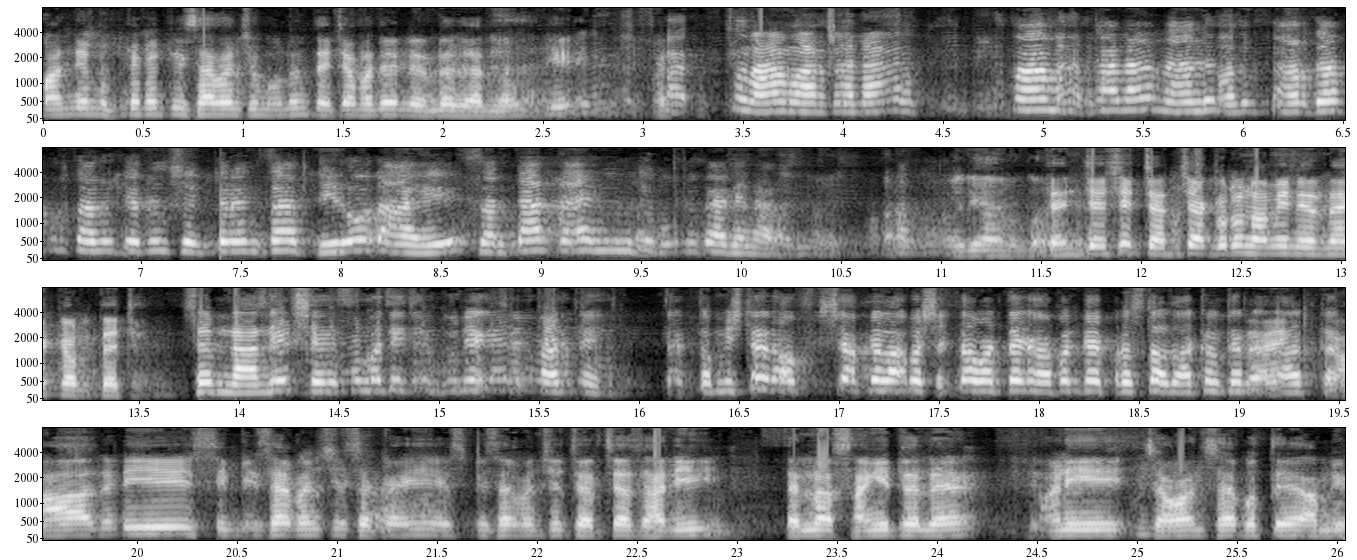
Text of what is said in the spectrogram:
मान्य मुख्यमंत्री साहेबांशी बोलून त्याच्यामध्ये निर्णय झाला. की अर्धापूर तालुक्यातील शेतकऱ्यांचा विरोध आहे. सरकार काय नेमकी भूमिका घेणार? त्यांच्याशी चर्चा करून आम्ही निर्णय करू त्याच्यात. सर नांदेड शहरामध्ये जे गुन्हेगारी वाढते. तर कमिशनर ऑफिसची आपल्याला आवश्यकता वाटते का? आपण काही प्रस्ताव दाखल करणार आहात का? ऑलरेडी सीपी साहेबांशी सकाळी एस पी साहेबांची चर्चा झाली. त्यांना सांगितलेलं आहे. आणि चव्हाण साहेब होते आम्ही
